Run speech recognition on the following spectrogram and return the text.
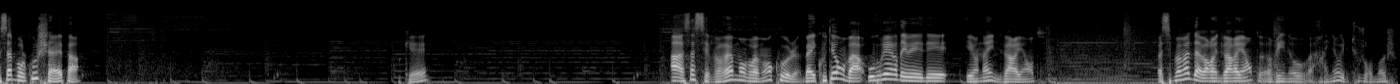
Ça, pour le coup, je savais pas. Ok. Ah, ça, c'est vraiment, vraiment cool. Bah, écoutez, on va ouvrir des... Et on a une variante. Bah, c'est pas mal d'avoir une variante. Rhino, ah, Rhino il est toujours moche.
